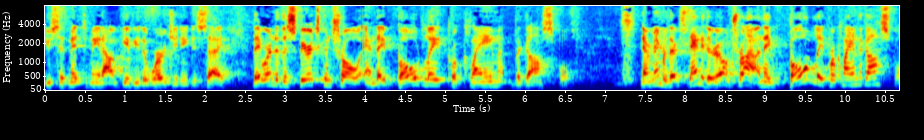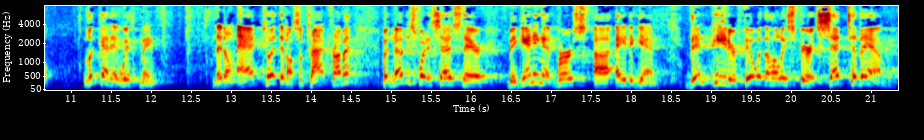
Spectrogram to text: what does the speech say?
you submit to me and I'll give you the words you need to say. They were under the Spirit's control and they boldly proclaim the gospel. Now remember, they're standing there on trial and they boldly proclaim the gospel. Look at it with me. They don't add to it, they don't subtract from it. But notice what it says there, beginning at verse uh, 8 again. Then Peter, filled with the Holy Spirit, said to them,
